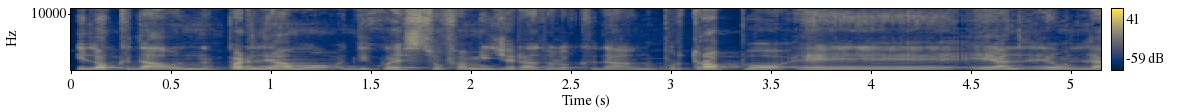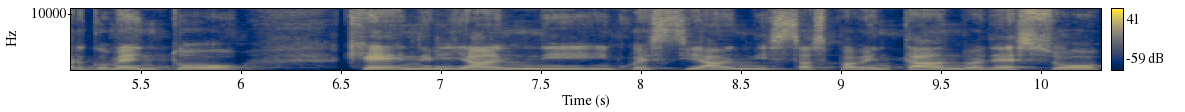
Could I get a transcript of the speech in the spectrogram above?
il lockdown, parliamo di questo famigerato lockdown. Purtroppo è, è, è l'argomento che negli anni, in questi anni sta spaventando, adesso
